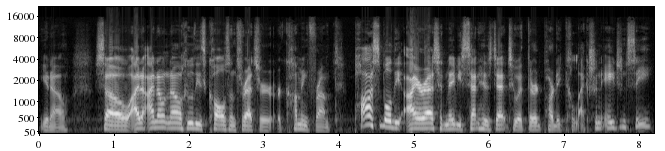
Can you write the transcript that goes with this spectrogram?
you know. So I, I don't know who these calls and threats are, are coming from. Possible the IRS had maybe sent his debt to a third party collection agency,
